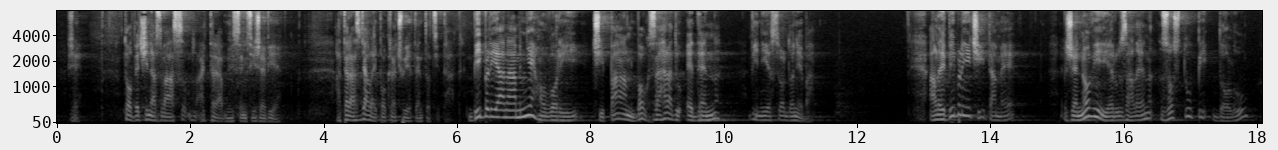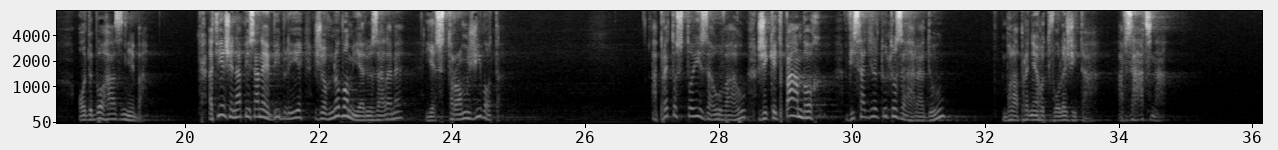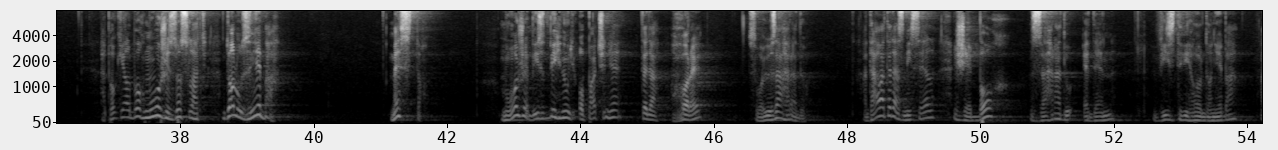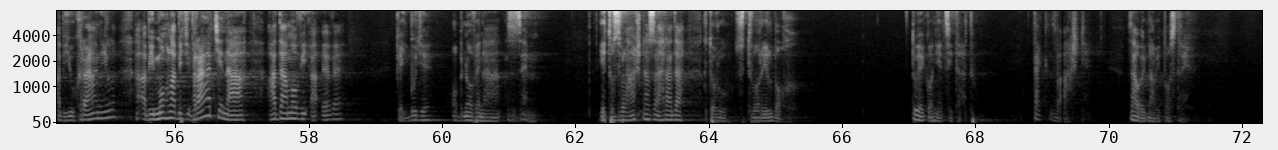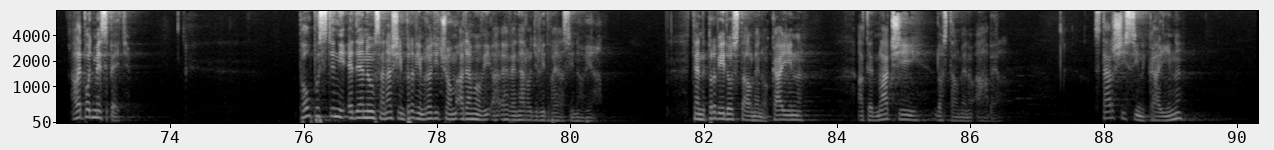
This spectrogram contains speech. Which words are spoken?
To väčšina z vás, aj teda myslím si, že vie. A teraz ďalej pokračuje tento citát. Biblia nám nehovorí, či pán Boh zahradu Eden vyniesol do neba. Ale v Biblii čítame, že Nový Jeruzalém zostúpi dolu od Boha z neba. A tiež je napísané v Biblii, že v Novom Jeruzaleme je strom života. A preto stojí za úvahu, že keď pán Boh vysadil túto záhradu, bola pre neho dôležitá a vzácná. A pokiaľ Boh môže zoslať dolu z neba mesto, môže vyzdvihnúť opačne, teda hore, svoju záhradu. A dáva teda zmysel, že Boh záhradu Eden vyzdvihol do neba aby ju chránil a aby mohla byť vrátená Adamovi a Eve, keď bude obnovená zem. Je to zvláštna záhrada, ktorú stvoril Boh. Tu je koniec citátu. Tak zvláštne. Zaujímavý postreh. Ale poďme späť. Po upustení Edenu sa našim prvým rodičom Adamovi a Eve narodili dvaja synovia. Ten prvý dostal meno Kain, a ten mladší dostal meno Ábel. Starší syn Kain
